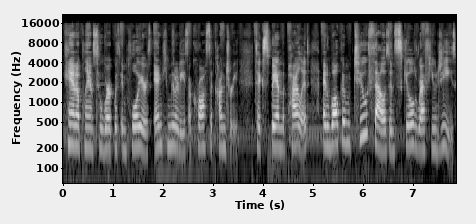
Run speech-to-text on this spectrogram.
Canada plans to work with employers and communities across the country to expand the pilot and welcome 2,000 skilled refugees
